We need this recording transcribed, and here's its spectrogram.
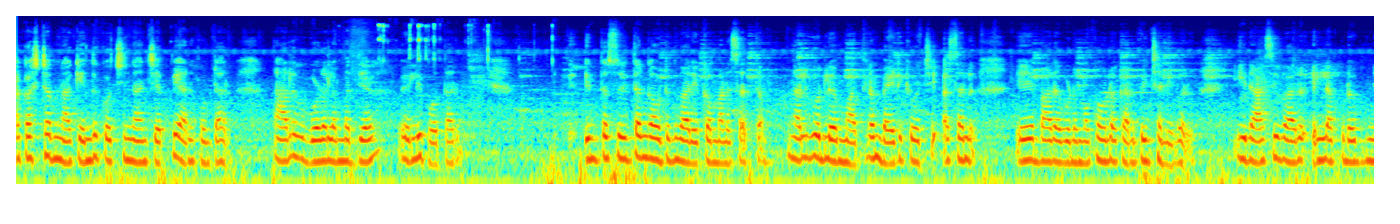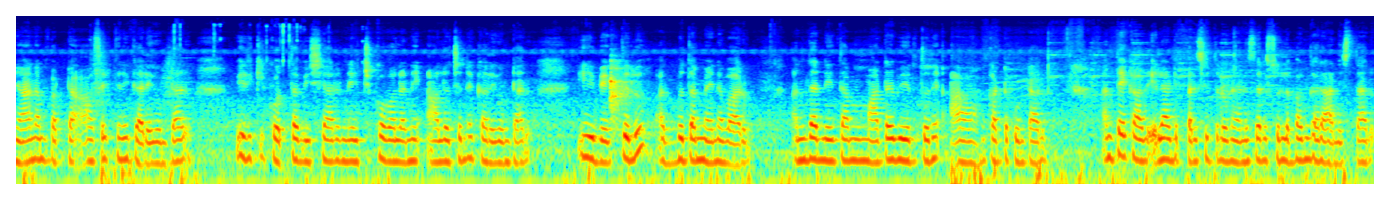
ఆ కష్టం నాకు ఎందుకు వచ్చిందని చెప్పి అనుకుంటారు. నాలుగు గోడల మధ్య వెళ్ళిపోతారు. ఇంత సున్నితంగా ఉంటుంది వారి యొక్క మనసత్వం నలుగురిలో మాత్రం బయటికి వచ్చి అసలు ఏ బాధ కూడా ముఖంలో కనిపించనివ్వరు. ఈ రాశి వారు ఎల్లప్పుడూ జ్ఞానం పట్ల ఆసక్తిని కలిగి ఉంటారు. వీరికి కొత్త విషయాలు నేర్చుకోవాలని ఆలోచన కలిగి ఉంటారు. ఈ వ్యక్తులు అద్భుతమైన వారు. అందరినీ తమ మాట వీరుతోనే కట్టుకుంటారు. అంతేకాదు ఎలాంటి పరిస్థితుల్లోనైనా సరే సులభంగా రాణిస్తారు.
